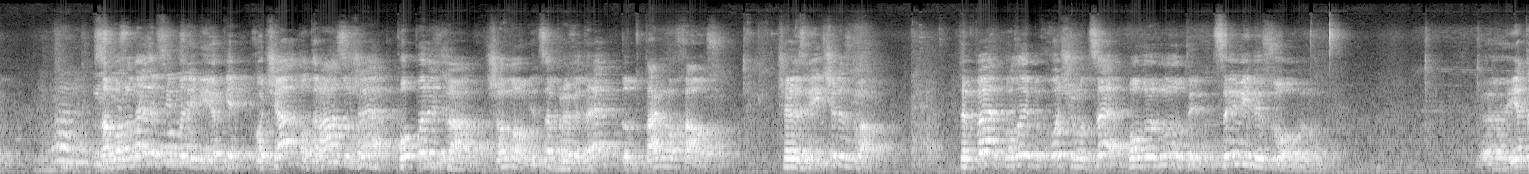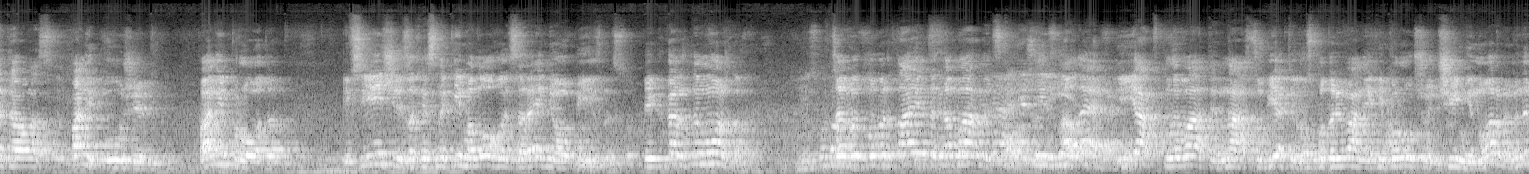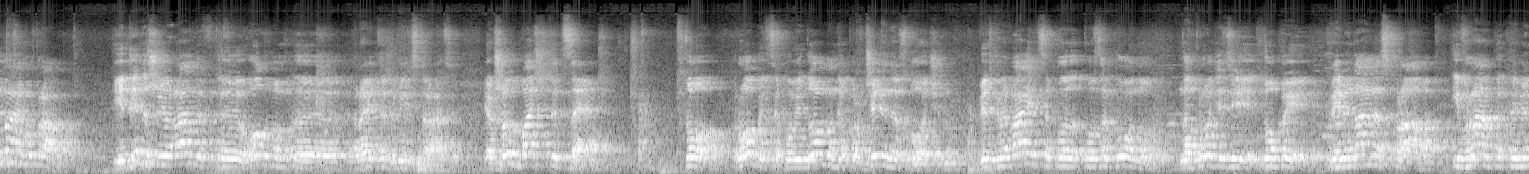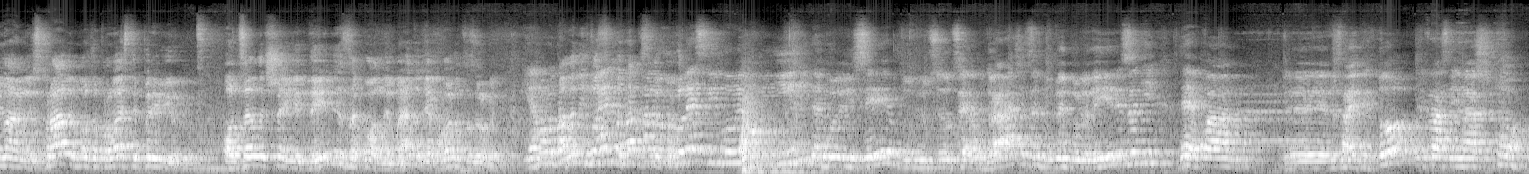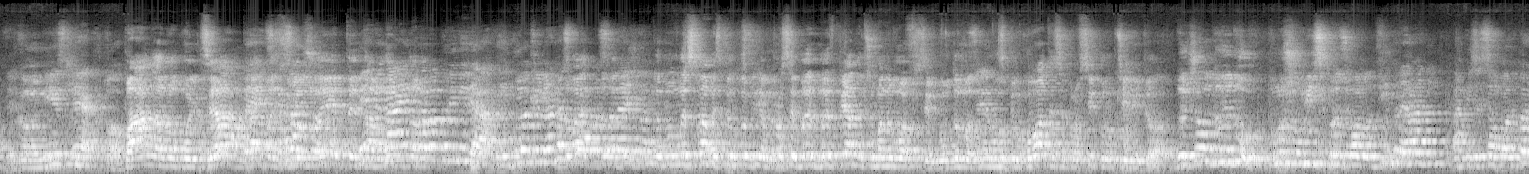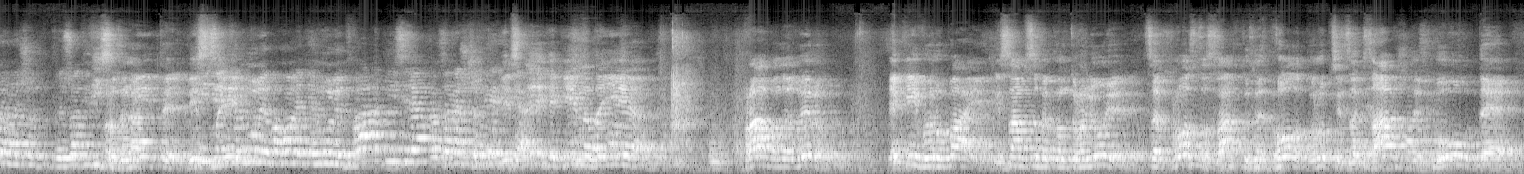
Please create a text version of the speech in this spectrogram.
Заборонили всі перевірки, хоча одразу вже попереджали, шановні, це приведе до тотального хаосу. Через рік, через два. Тепер, коли ми хочемо це повернути цивілізовано, е, є така у нас пані Кужіль, пані Продан і всі інші захисники малого і середнього бізнесу, які кажуть, не можна. Це ви повертаєте хабарництво. Але ніяк впливати на суб'єкти господарювання, які порушують чинні норми, ми не маємо права. Єдине, що я радив е, головам е, райдержадміністрації, якщо ви бачите це, то робиться повідомлення про вчинення злочину, відкривається по, по закону на протязі доби кримінальна справа, і в рамках кримінальної справи можна провести перевірку. Оце лише єдиний законний метод, як можна це зробити. Я Але ніхто спитатися там не хоче. Gracias, відмовляв де були ліси, це- удрачі, це були вирізані, де пан, е, ви знаєте хто, прекрасний наш економіст, не як хто. Пана Робольця треба звільнити Ми та не маємо права перевіряти. І була кримінальна справа залежна. Ми з вами спілкуємося. Я просив, ви, ви в п'ятницю в мене в офісі будемо спілкуватися про всі корупційні діла. До чого доведу? Тому що в лісі працювало дві бригади, а після цього мораторію почав працювати вісім. Розумієте, лісник, тягнули вагони, тягнули два дізеля, а зараз чотири. лісник, який надає право на виробку, який вирубає і сам себе контролює, це просто замкнуте коло корупції. Це завжди буде.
